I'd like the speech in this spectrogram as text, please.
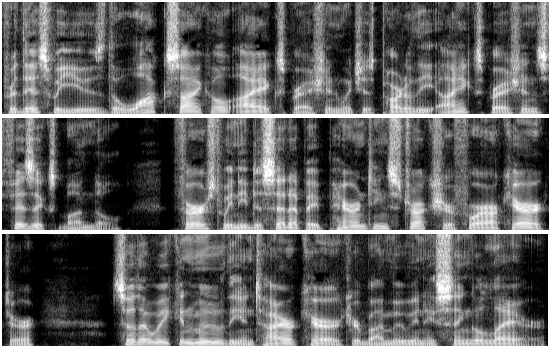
For this, we use the walk cycle iExpression, which is part of the iExpressions physics bundle. First, we need to set up a parenting structure for our character so that we can move the entire character by moving a single layer.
